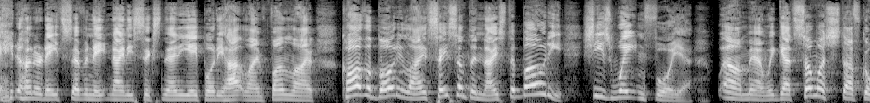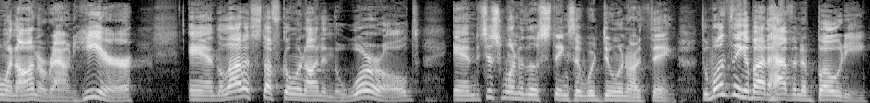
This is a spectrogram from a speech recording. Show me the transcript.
800 878 9698 Bodie Hotline, Fun Line. Call the Bodie line. Say something nice to Bodie. She's waiting for you. Well, man, we got so much stuff going on around here and a lot of stuff going on in the world. And it's just one of those things that we're doing our thing. The one thing about having a Bodie,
